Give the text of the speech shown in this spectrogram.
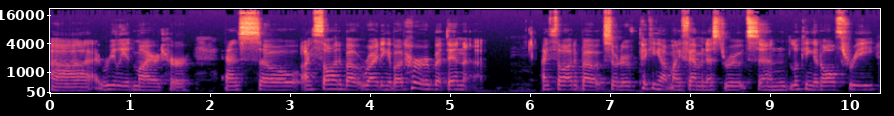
Uh, I really admired her. And so I thought about writing about her, but then I thought about sort of picking up my feminist roots and looking at all three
